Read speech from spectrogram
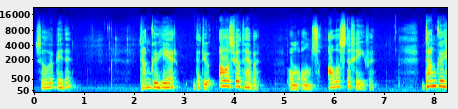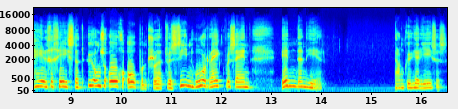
Zullen we bidden? Dank u, Heer, dat u alles wilt hebben om ons alles te geven. Dank u, Heilige Geest, dat u onze ogen opent, zodat we zien hoe rijk we zijn in den Heer. Dank u, Heer Jezus,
